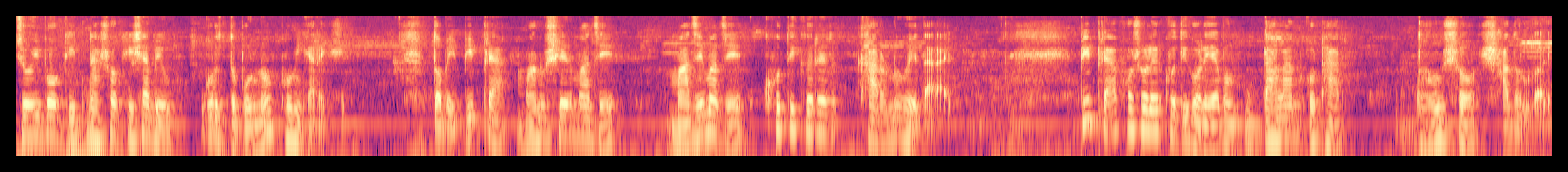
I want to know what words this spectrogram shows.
জৈব কীটনাশক হিসাবেও গুরুত্বপূর্ণ ভূমিকা রাখে। তবে পিঁপড়া মানুষের মাঝে মাঝে মাঝে ক্ষতিকরের কারণও হয়ে দাঁড়ায়। পিঁপড়া ফসলের ক্ষতি করে এবং দালান কোঠার ধ্বংস সাধন করে।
